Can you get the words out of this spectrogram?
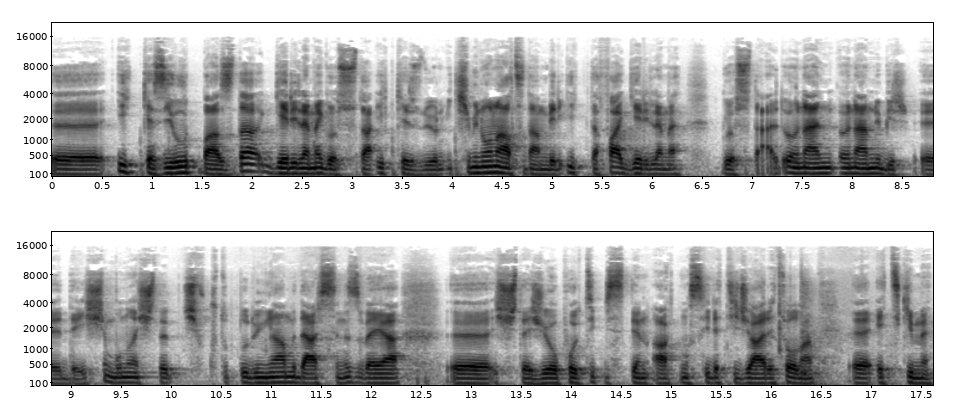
e, ilk kez yıllık bazda gerileme göster. İlk kez diyorum 2016'dan beri ilk defa gerileme gösterdi. Önemli, önemli bir e, değişim. Buna işte çift kutuplu dünya mı dersiniz veya e, işte jeopolitik risklerin artmasıyla ticareti olan e, etki mi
